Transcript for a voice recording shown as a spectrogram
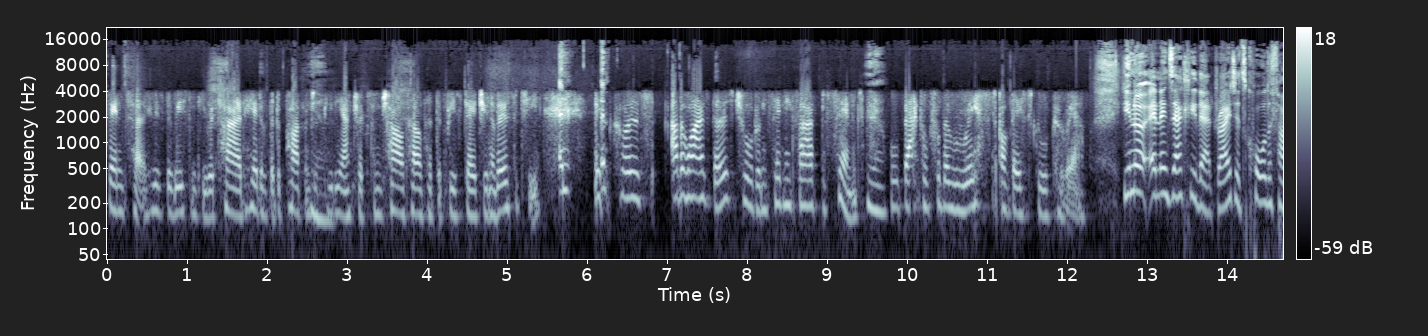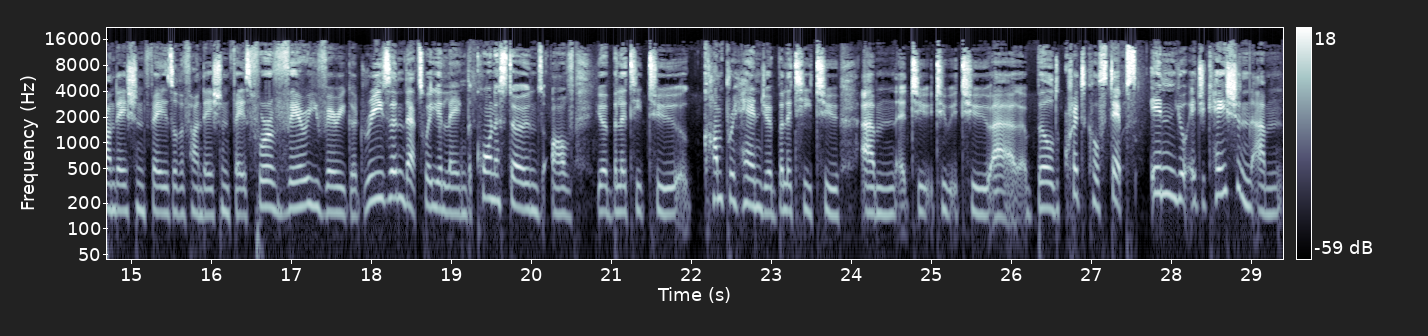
Venter, who's the recently retired head of the Department Yeah. of Pediatrics and Child Health at the Free State University. And- because otherwise, those children, 75%, Yeah. will battle for the rest of their school career. You know, and exactly that, right? It's called the foundation phase or the foundation phase for a very, very good reason. That's where you're laying the cornerstones of your ability to comprehend, your ability to um, to to to uh, build critical steps in your education um,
